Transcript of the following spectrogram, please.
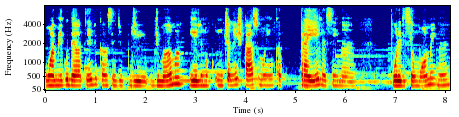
um amigo dela teve câncer de, de, de mama e ele não, não tinha nem espaço no INCA para ele, assim, na, por ele ser um homem, né?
